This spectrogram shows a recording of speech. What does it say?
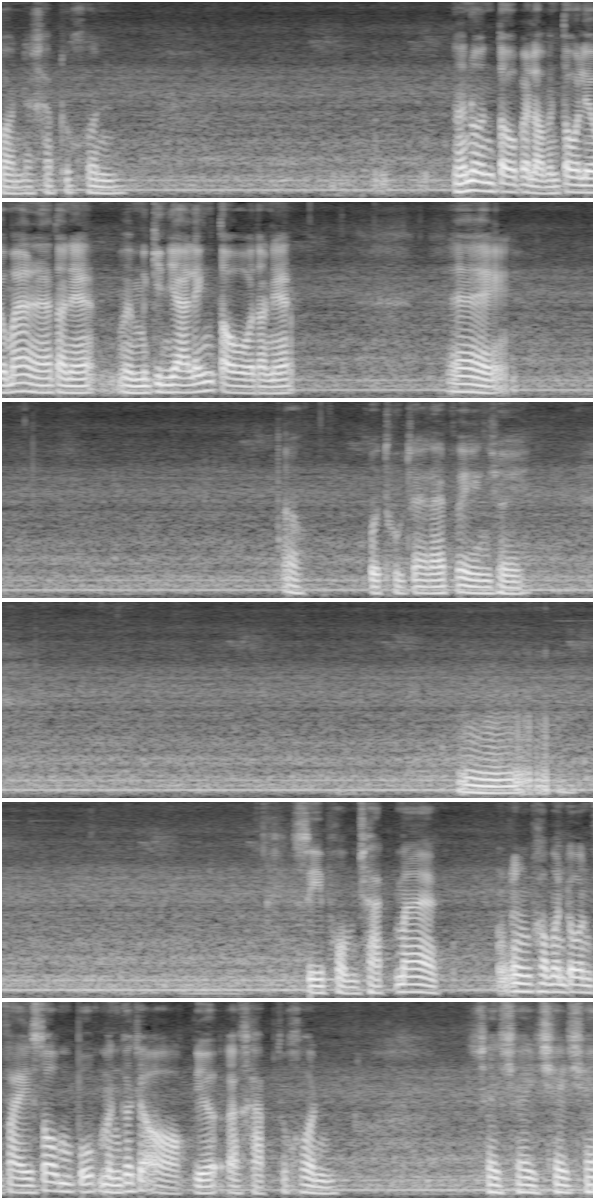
ก่อนนะครับ ทุกคนนนนท์โตไปหรอมันโตเร็วมากนะ ตอนเนี้ยเหมือนมันกินยาเร่งโตตอนเนี้ยใช่อ้าว กดถูกใจไลฟ์ตัวเองเฉย สีผมชัดมาก พอมันโดนไฟส้มปุ๊บ มันก็จะออกเยอะอะครับทุกคน ใช่ใช่ใช่ใช่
